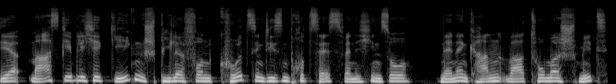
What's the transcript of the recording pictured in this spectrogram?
Der maßgebliche Gegenspieler von Kurz in diesem Prozess, wenn ich ihn so nennen kann, war Thomas Schmidt.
